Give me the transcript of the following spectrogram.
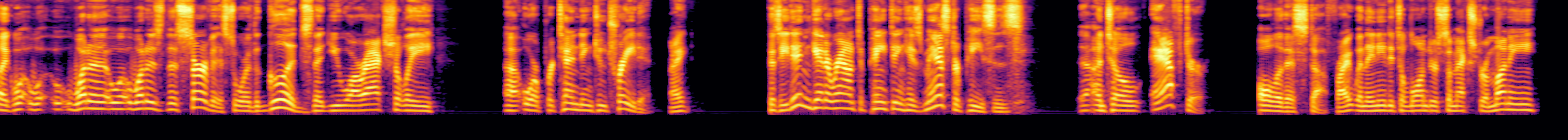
like what what uh, what is the service or the goods that you are actually uh, or pretending to trade in, right? Because he didn't get around to painting his masterpieces uh, until after all of this stuff, right? When they needed to launder some extra money,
